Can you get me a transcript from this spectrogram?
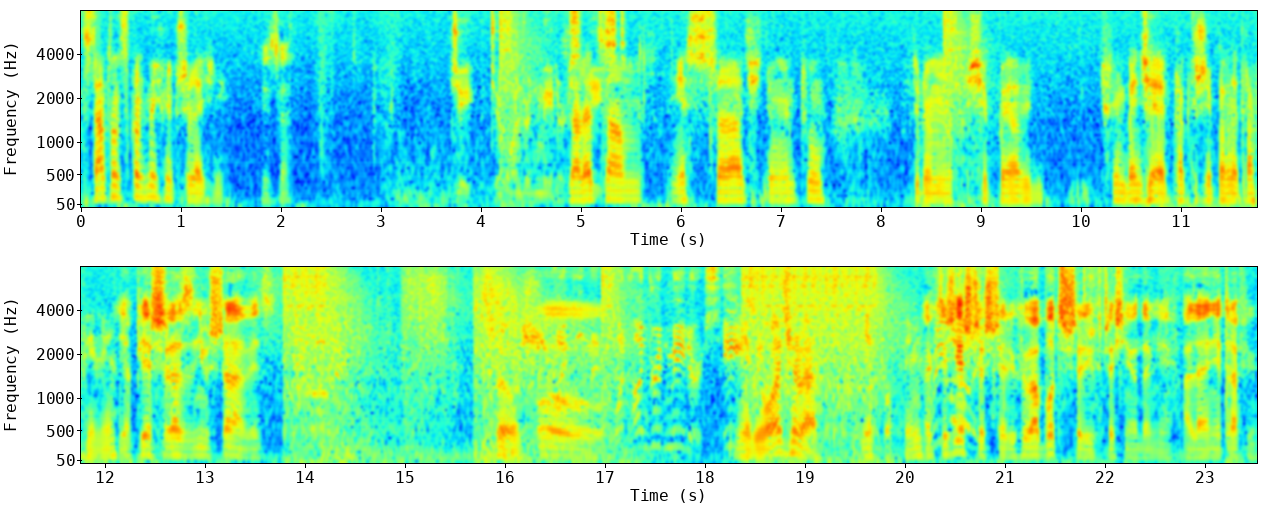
Stamtąd skąd myśmy przyleźli. Widzę. Jeep. 200 meters east. Zalecam nie strzelać do momentu, w którym się pojawi, w którym będzie praktycznie pewne trafienie. Ja pierwszy raz z nim strzelam, więc... Cóż, O, 100 meters east. Nie było źle, nie powiem. A ktoś jeszcze strzelił, chyba bot strzelił wcześniej ode mnie, ale nie trafił.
